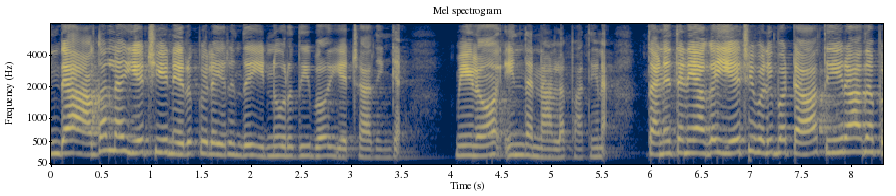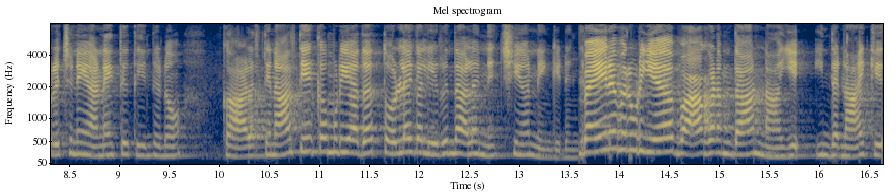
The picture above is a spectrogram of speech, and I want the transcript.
இந்த அகல்ல ஏற்றிய நெருப்பில் இருந்து இன்னொரு தீபம் ஏற்றாதீங்க. மேலும் இந்த நாளில் பார்த்தீங்கன்னா தனித்தனியாக ஏற்றி வழிபட்டால் தீராத பிரச்சனை அனைத்து தீர்ந்துடும். காலத்தினால் தீர்க்க முடியாத தொல்லைகள் இருந்தாலும் நிச்சயம் நீங்கிடுங்க. பைரவருடைய வாகனம் தான் நாயே. இந்த நாய்க்கு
